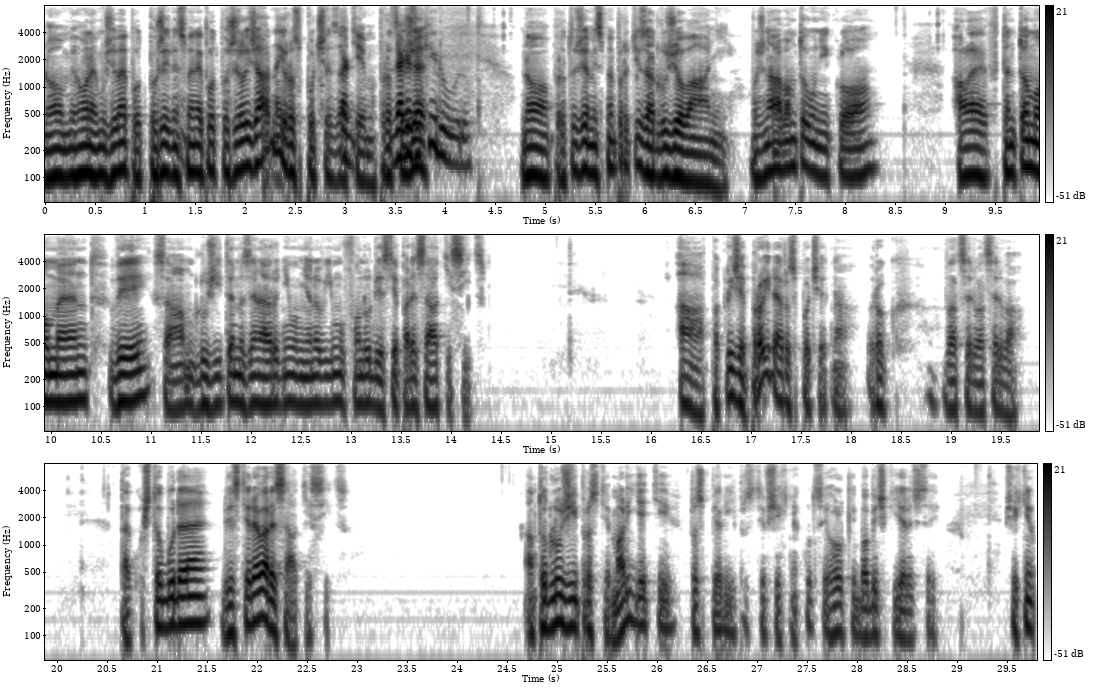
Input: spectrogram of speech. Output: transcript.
No, my ho nemůžeme podpořit, my jsme nepodpořili žádný rozpočet zatím. Tak protože, z jakých důvodů? No, protože my jsme proti zadlužování. Možná vám to uniklo, ale v tento moment vy sám dlužíte Mezinárodnímu měnovému fondu 250 tisíc. A pak, když projde rozpočet na rok 2022, tak už to bude 290 tisíc. A to dluží prostě malí děti, dospělí, prostě všichni kluci, holky, babičky, dědečci. Všichni,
